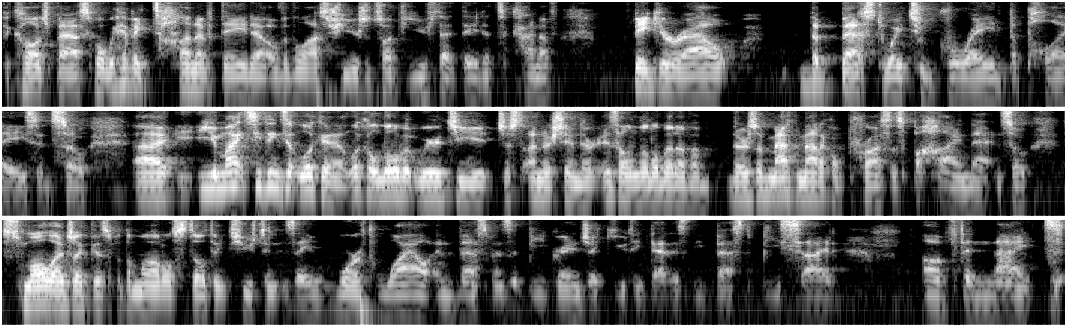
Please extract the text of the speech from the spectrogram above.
the college basketball. We have a ton of data over the last few years, and so I've used that data to kind of figure out the best way to grade the plays. And so uh, you might see things that look at it look a little bit weird to you. Just understand there is a little bit of a there's a mathematical process behind that. And so small edge like this with the model still thinks Houston is a worthwhile investment as a B grade. Jake, you think that is the best B side of the night.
